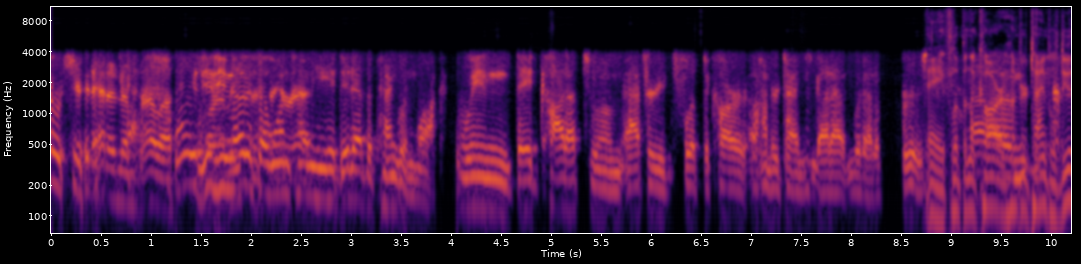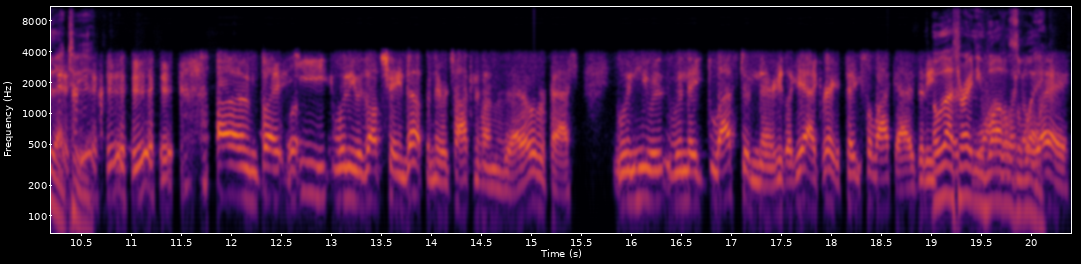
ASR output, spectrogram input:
I wish you had had an umbrella. Well, did you notice that one time he did have the penguin walk when they'd caught up to him after he'd flipped the car a hundred times and got out and went without a bruise? Hey, flipping the car a um, hundred times will do that to you. um, but he, when he was all chained up and they were talking to him at that overpass, when he was when they left him there, he's like, "Yeah, great, thanks a lot, guys." And he oh, that's right. And he waddles away. away.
